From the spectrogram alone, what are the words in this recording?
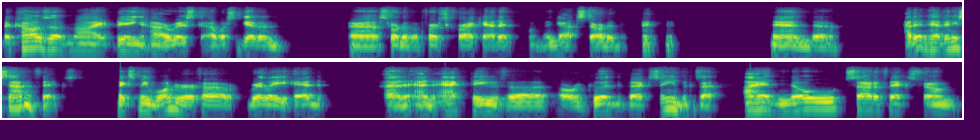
because of my being high risk, I was given uh, sort of a first crack at it when they got started. and uh, I didn't have any side effects. Makes me wonder if I really had an, an active uh, or good vaccine because I, I had no side effects from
